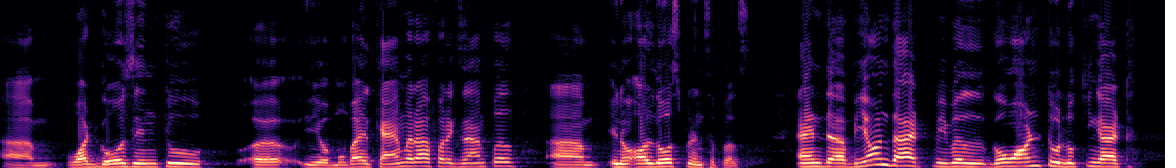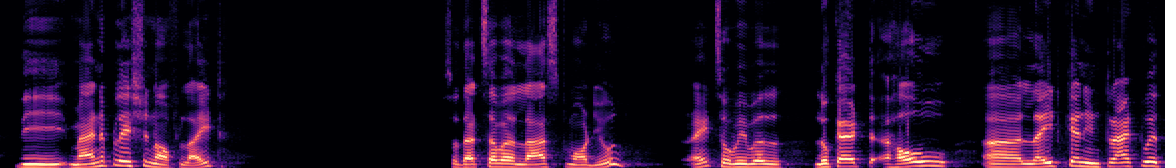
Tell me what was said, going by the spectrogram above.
um, what goes into uh, your mobile camera for example, um, you know all those principles. And uh, beyond that we will go on to looking at the manipulation of light. So that is our last module right. So we will look at how uh, light can interact with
